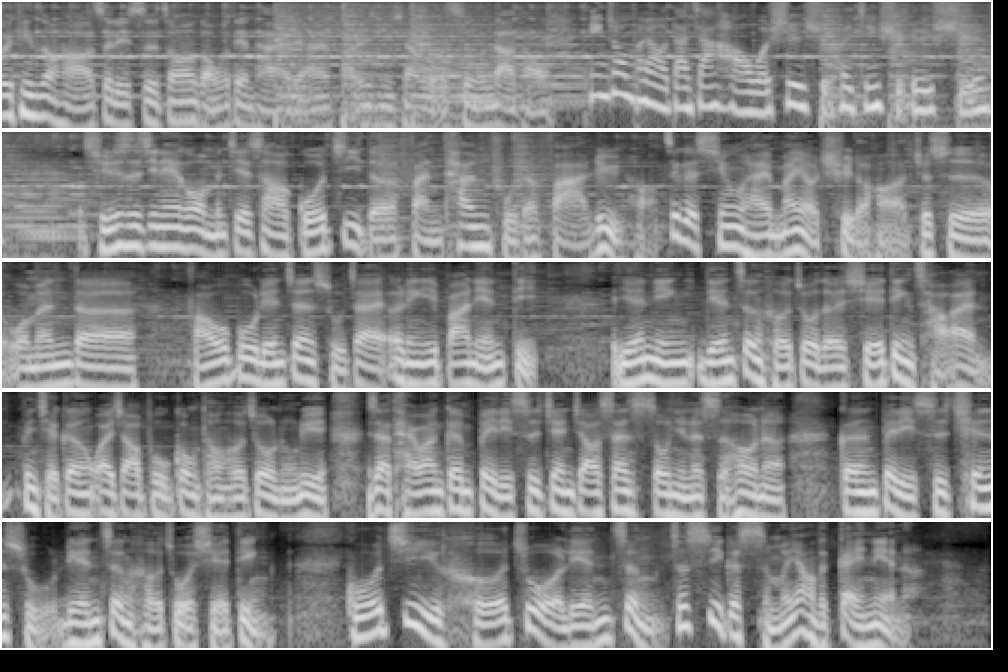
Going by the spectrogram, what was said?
各位听众好，这里是中央广播电台两岸法律信箱，我是文大同。听众朋友大家好，我是许慧晶许律师。许律师今天给我们介绍国际的反贪腐的法律哈，这个新闻还蛮有趣的哈，就是我们的法务部廉政署在二零一八年底。延宁廉政合作的协定草案，并且跟外交部共同合作努力，在台湾跟贝里斯建交三十周年的时候呢，跟贝里斯签署廉政合作协定。国际合作廉政，这是一个什么样的概念呢？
